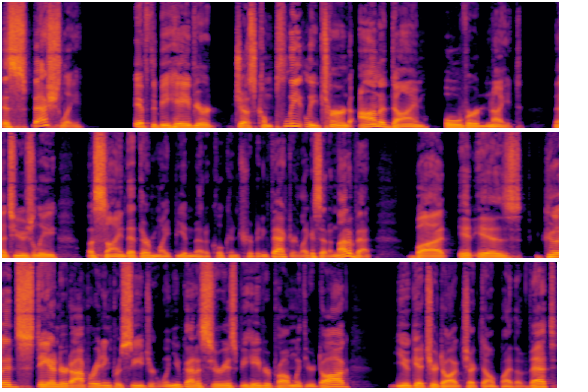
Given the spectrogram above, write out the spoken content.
especially if the behavior just completely turned on a dime overnight. That's usually a sign that there might be a medical contributing factor. Like I said, I'm not a vet, but it is good standard operating procedure. When you've got a serious behavior problem with your dog, you get your dog checked out by the vet.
